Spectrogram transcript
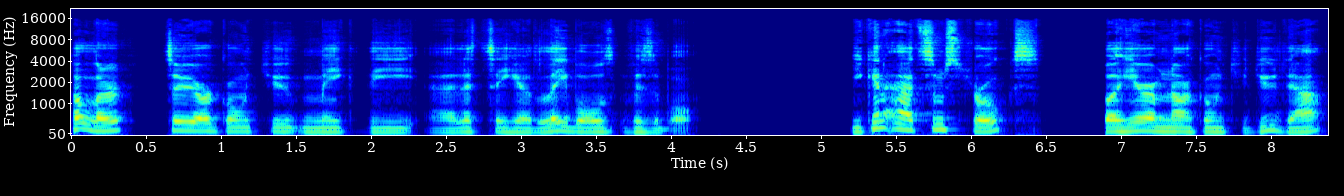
color. So you are going to make the, uh, let's say here, labels visible. You can add some strokes, but here I'm not going to do that.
